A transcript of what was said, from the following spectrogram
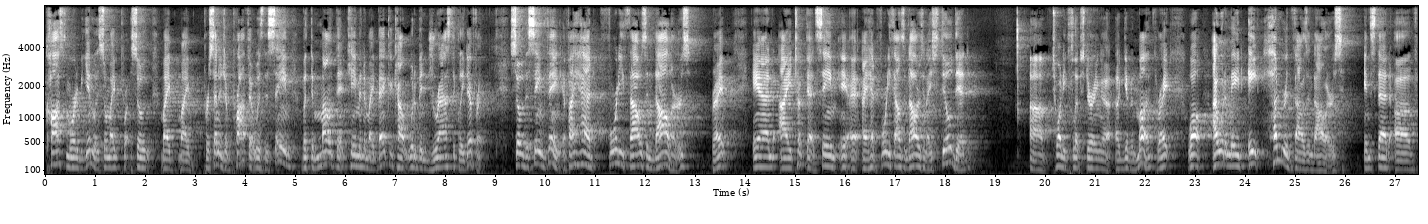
cost more to begin with. So my so my my percentage of profit was the same, but the amount that came into my bank account would have been drastically different. So the same thing, if I had forty thousand dollars, right, and I took that same, I had forty thousand dollars, and I still did uh, 20 flips during a, a, given month, right? Well, I would have made $800,000 instead of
